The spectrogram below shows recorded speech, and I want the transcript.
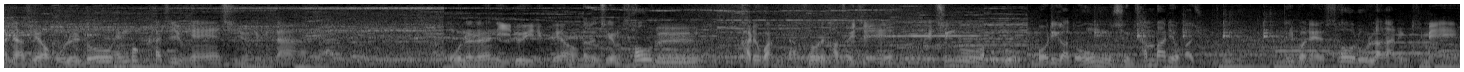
안녕하세요. 오늘도 행복하지 융의 지윤입니다. 오늘은 일요일이고요. 저는 지금 서울을 가려고 합니다. 서울에 가서 이제 우리 친구하고 머리가 너무 지금 산발이어가지고 이번에 서울 올라가는 김에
